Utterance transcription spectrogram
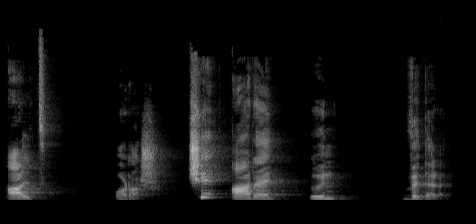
alt oraș. Ce are în vedere?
